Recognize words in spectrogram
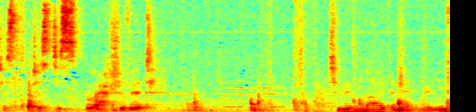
just, just a splash of it to enliven it really.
